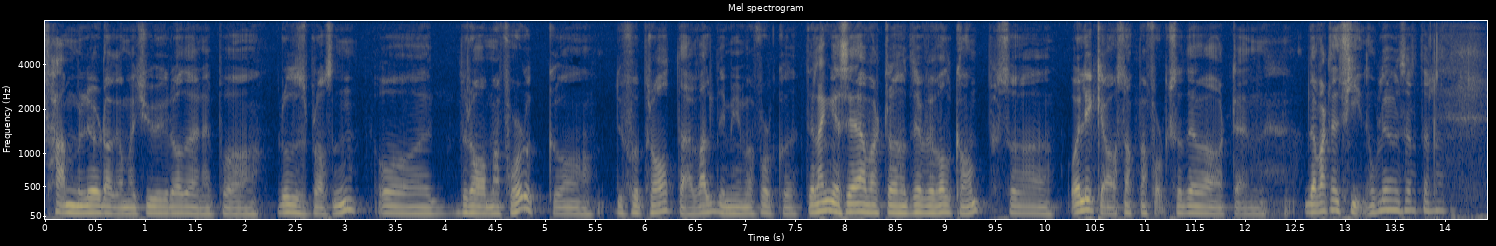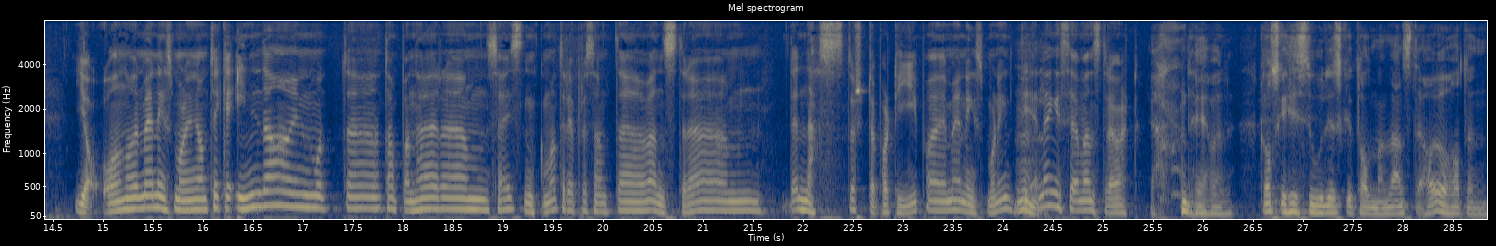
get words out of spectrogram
fem lørdager med 20 grader nede på Rådhusplassen, og bra med folk. og Du får prate veldig mye med folk. og Det er lenge siden jeg har vært og drevet valgkamp, så, og jeg liker å snakke med folk. Så det har vært en, det har vært en fin opplevelse, rett og slett. Ja, og når meningsmålingene tikker inn da, inn mot uh, tampen her, um, 16,3 til Venstre. Um, det nest største partiet på en meningsmåling. Det er mm. lenge siden Venstre har vært. Ja, det er vel ganske historiske tall, men Venstre har jo hatt en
